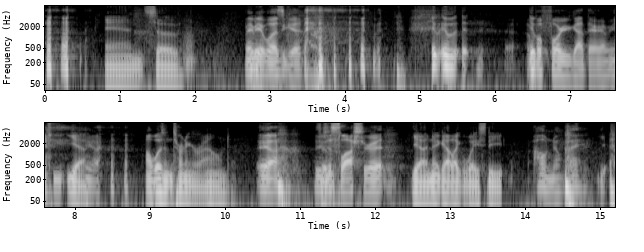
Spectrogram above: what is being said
and so Maybe Yeah. it was good it, it, it- It- before you got there. I mean, yeah, yeah. I wasn't turning around. Yeah. You So- just sloshed through it. Yeah, and it got like waist deep. Oh, no way. Yeah.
